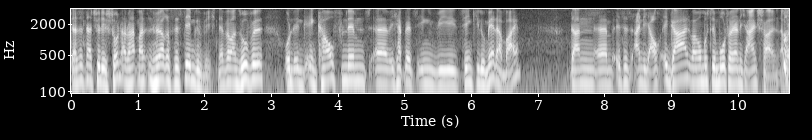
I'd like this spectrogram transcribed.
Das ist natürlich schon, aber dann hat man ein höheres Systemgewicht. Ne? Wenn man so will und in, in Kauf nimmt, äh, ich habe jetzt irgendwie 10 Kilo mehr dabei dann ähm, ist es eigentlich auch egal, weil man muss den Motor ja nicht einschalten. Aber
